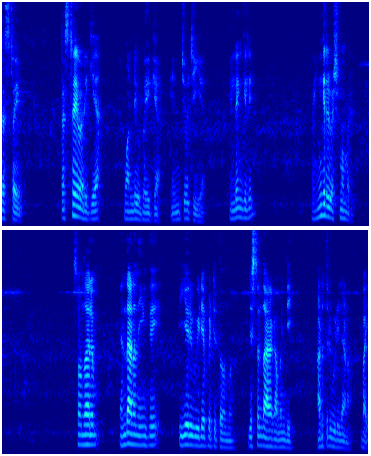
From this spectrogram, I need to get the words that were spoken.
ടെസ്റ്റ് ഡ്രൈവ് ടെസ്റ്റ് ഡ്രൈവ് അടിക്കുക വണ്ടി ഉപയോഗിക്കുക എൻജോയ് ചെയ്യുക. ഇല്ലെങ്കിൽ ഭയങ്കര വിഷമം വരും. സോ എന്തായാലും എന്താണ് നിങ്ങൾക്ക് ഈ ഒരു വീഡിയോ പറ്റി തോന്നുന്നത്? ജസ്റ്റ് ഒന്ന് താഴെ കമന്റ് ചെയ്യും. അടുത്തൊരു വീഡിയോയിലാണ് ബൈ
